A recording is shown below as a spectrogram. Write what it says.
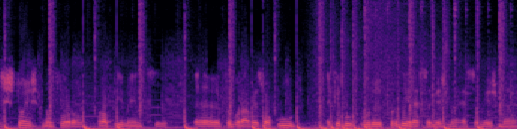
gestões que não foram propriamente uh, favoráveis ao clube, acabou por perder essa mesma, essa mesma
